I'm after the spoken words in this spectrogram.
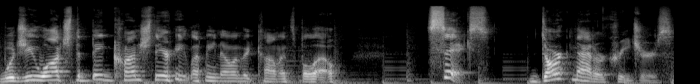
Would you watch the Big Crunch theory? Let me know in the comments below. 6. Dark matter creatures.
